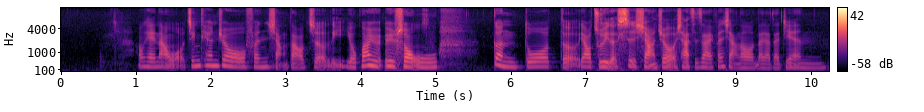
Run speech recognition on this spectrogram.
OK，那我今天就分享到这里。有关于预售屋更多的要注意的事项，就下次再分享喽。大家再见。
